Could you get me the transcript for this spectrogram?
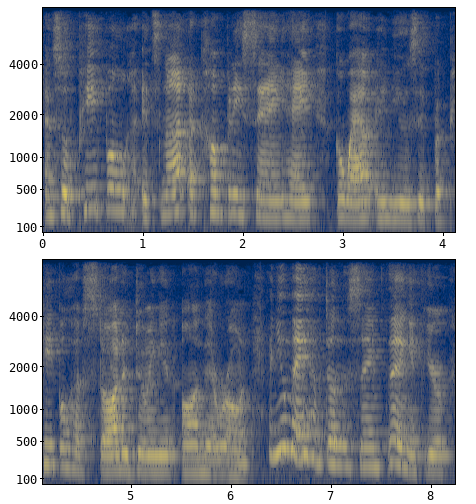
And so people, it's not a company saying, "Hey, go out and use it," but people have started doing it on their own. And you may have done the same thing if you're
